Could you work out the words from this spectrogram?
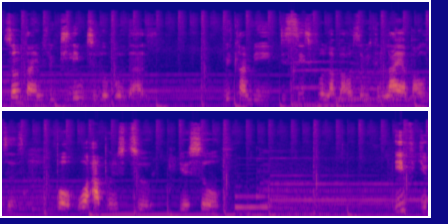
Sometimes we claim to love others. We can be deceitful about it, we can lie about it. But what happens to yourself? If you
